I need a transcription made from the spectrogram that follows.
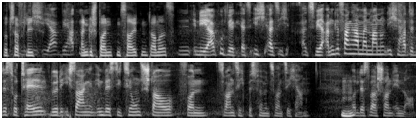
wirtschaftlich Ja, wir hatten angespannten Zeiten damals. Nee, ja gut, wir, als ich, als ich, als wir angefangen haben, mein Mann und ich, hatte das Hotel, würde ich sagen, einen Investitionsstau von 20 bis 25 Jahren. Und das war schon enorm.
